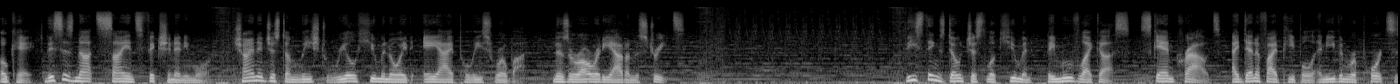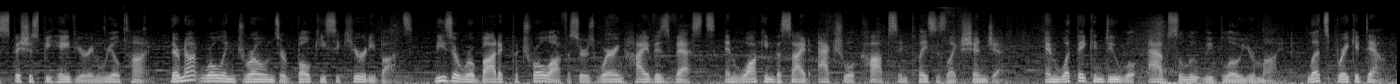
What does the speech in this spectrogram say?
Okay, this is not science fiction anymore. China just unleashed real humanoid AI police robot. Those are already out on the streets. These things don't just look human, they move like us, scan crowds, identify people and even report suspicious behavior in real time. They're not rolling drones or bulky security bots. These are robotic patrol officers wearing high-vis vests and walking beside actual cops in places like Shenzhen. And what they can do will absolutely blow your mind. Let's break it down.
